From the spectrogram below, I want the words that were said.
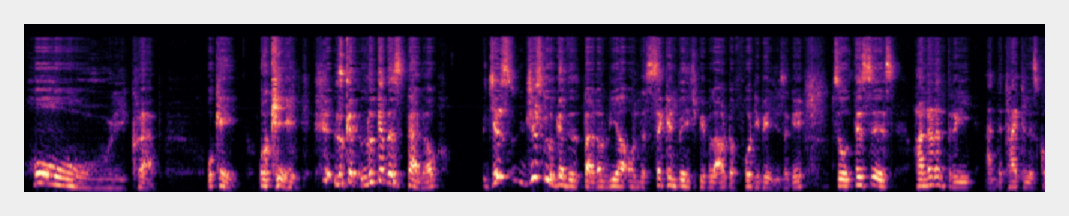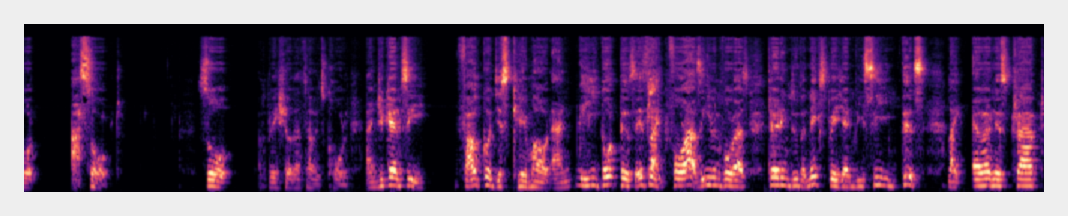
Holy crap. Okay, okay. Look at look at this panel. Just just look at this panel. We are on the second page, people, out of 40 pages, okay? So this is 103 and the title is called Assault. So I'm pretty sure that's how it's called. And you can see Falco just came out and he got this. It's like for us, even for us, turning to the next page and we seeing this. Like Eren is trapped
